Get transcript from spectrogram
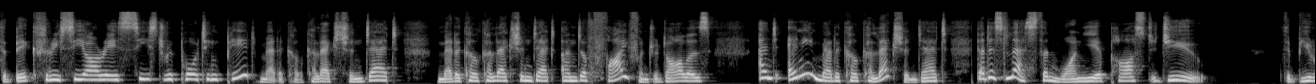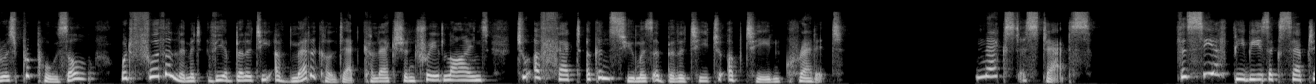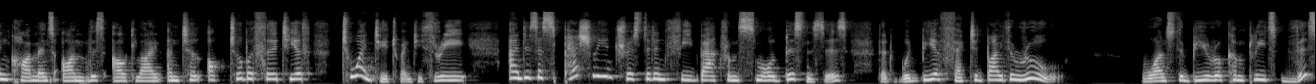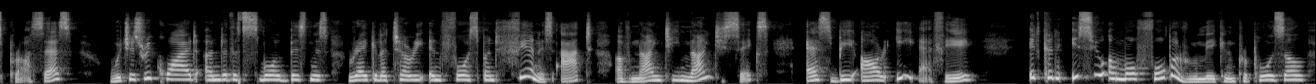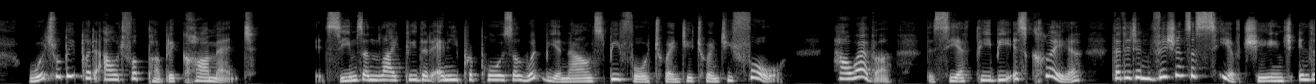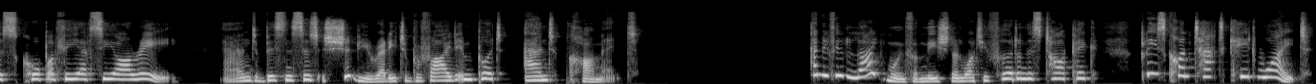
The big three CRAs ceased reporting paid medical collection debt, medical collection debt under $500, and any medical collection debt that is less than one year past due. The Bureau's proposal would further limit the ability of medical debt collection trade lines to affect a consumer's ability to obtain credit. Next steps The CFPB is accepting comments on this outline until October 30th, 2023, and is especially interested in feedback from small businesses that would be affected by the rule. Once the Bureau completes this process, which is required under the Small Business Regulatory Enforcement Fairness Act of 1996, SBREFA, it can issue a more formal rulemaking proposal, which will be put out for public comment. It seems unlikely that any proposal would be announced before 2024. However, the CFPB is clear that it envisions a sea of change in the scope of the FCRA, and businesses should be ready to provide input and comment. And if you'd like more information on what you've heard on this topic, please contact Kate White,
